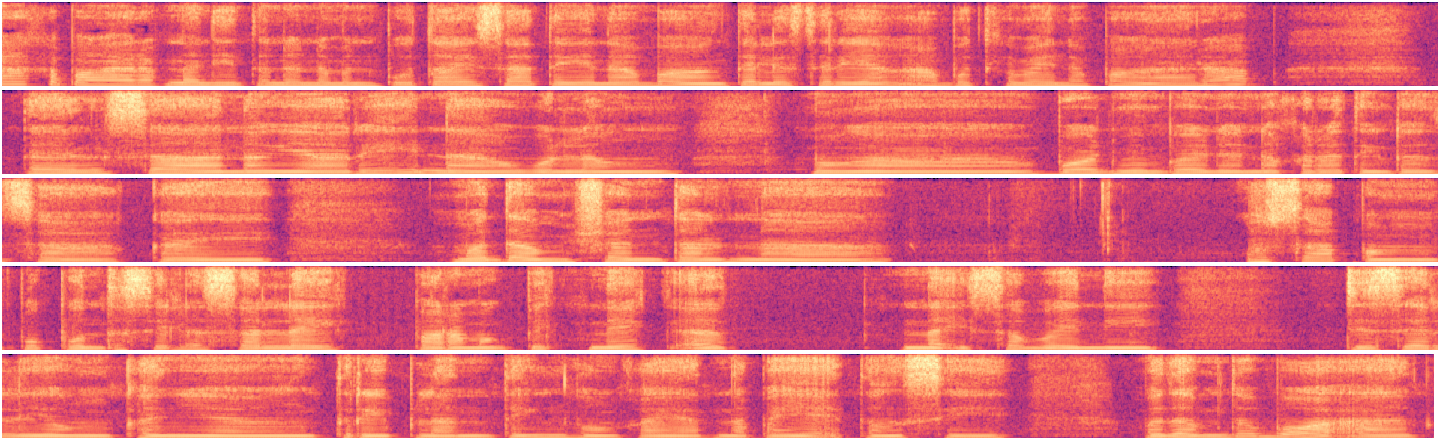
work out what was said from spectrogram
Mga kapangarap, nandito na naman po tayo sa ating inabang teleseryang Abot Kamay na Pangarap. Dahil sa nangyari na walang mga board member na nakarating doon sa kay Madam Chantal na usapang pupunta sila sa lake para mag-picnic at naisabay ni Giselle yung kanyang tree planting kung kaya't napahiya itong si Madam Dubois at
